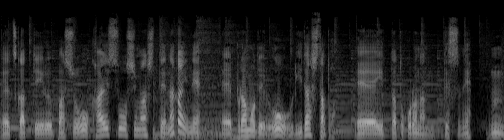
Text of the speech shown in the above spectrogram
えー、使っている場所を改装しまして、中にね、えプラモデルを売り出したと、えいったところなんですね。うん、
